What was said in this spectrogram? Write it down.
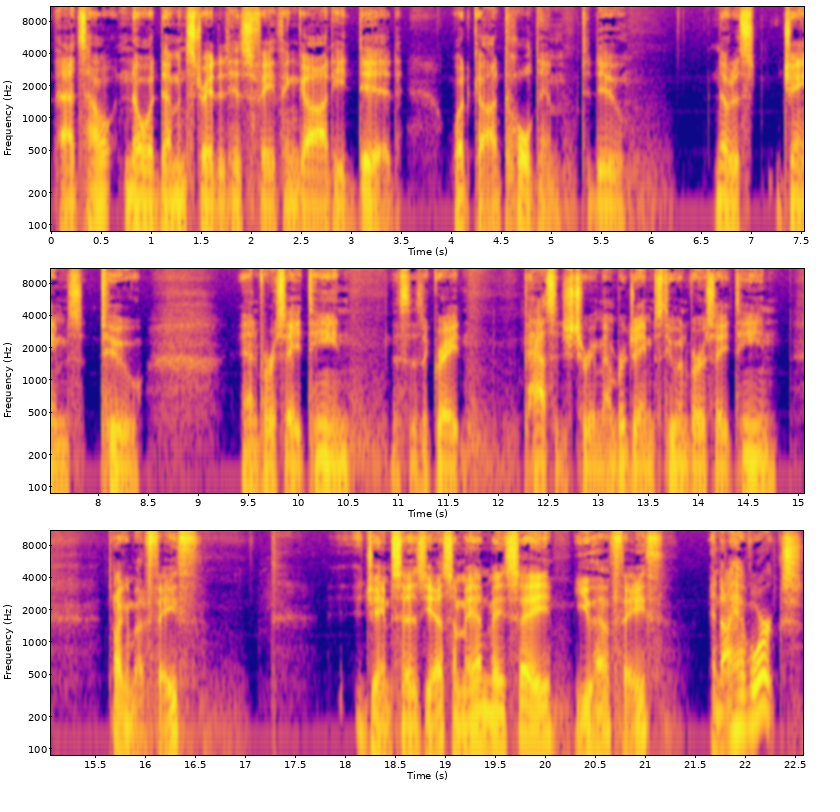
That's how Noah demonstrated his faith in God. He did what God told him to do. Notice James 2 and verse 18. This is a great passage to remember. James 2 and verse 18, talking about faith. James says, Yes, a man may say, You have faith, and I have works.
